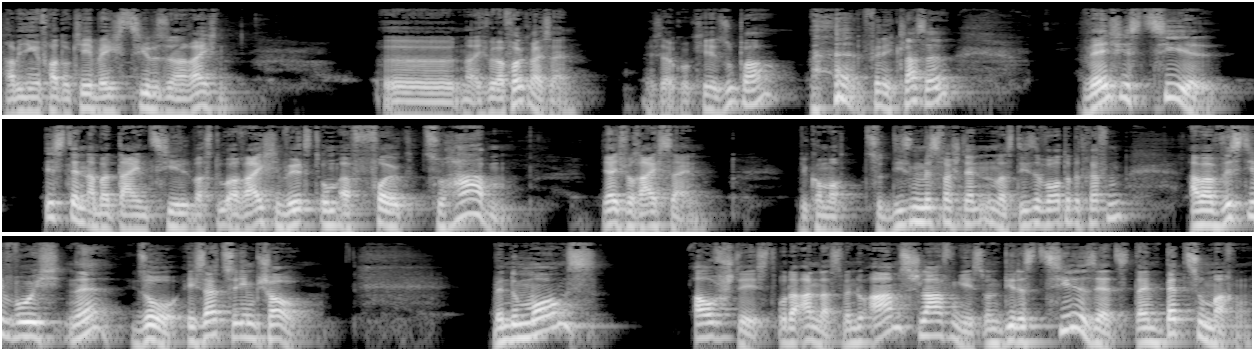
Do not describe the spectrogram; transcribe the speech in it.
Habe ich ihn gefragt, okay, welches Ziel willst du denn erreichen? Äh, na, ich will erfolgreich sein. Ich sage, okay, super, finde ich klasse. Welches Ziel ist denn aber dein Ziel, was du erreichen willst, um Erfolg zu haben? Ja, ich will reich sein. Wir kommen auch zu diesen Missverständnissen, was diese Worte betreffen. Aber wisst ihr, wo ich, ne? So, ich sage zu ihm, schau, wenn du morgens aufstehst oder anders, wenn du abends schlafen gehst und dir das Ziel setzt, dein Bett zu machen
